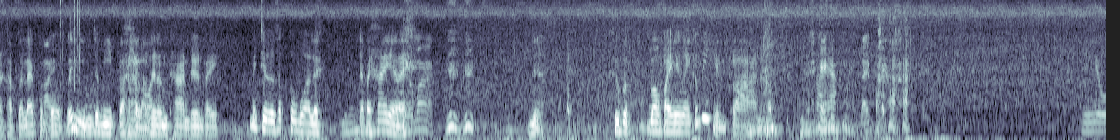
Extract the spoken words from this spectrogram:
นะครับ ตอนแรกผมก็บอกเฮ้ยมันจะมีปลาเหรอในลำธารเดินไป ไม่เจอสักตัวเลย จะไปให้อะไร เยอะมากเนี่ย คือแบบมองไปยังไงก็ไม่เห็นปลานะครับ ไหนอะไหนปลามีอยู่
